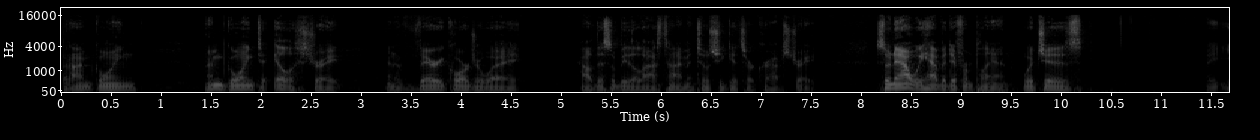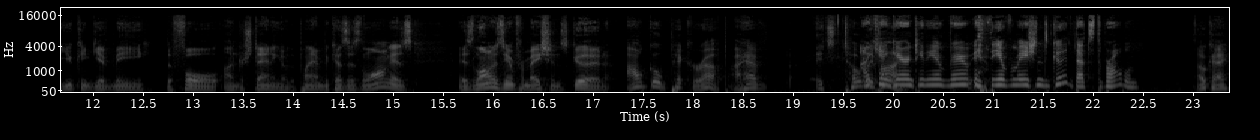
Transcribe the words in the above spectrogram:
but I'm going, I'm going to illustrate in a very cordial way how this will be the last time until she gets her crap straight. So now we have a different plan, which is uh, you can give me the full understanding of the plan because as long as as long as the information's good, I'll go pick her up. I have it's totally I can't fine. guarantee the, infor- the information's good. That's the problem. Okay,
